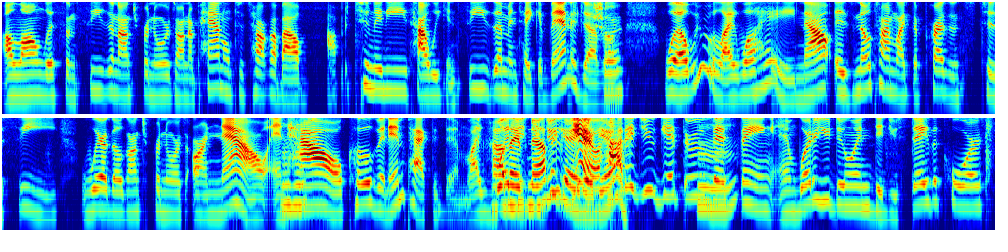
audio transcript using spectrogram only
along with some seasoned entrepreneurs on a panel to talk about opportunities, how we can seize them and take advantage of Sure. them. Well, we were like, well, hey, now is no time like the presence to see where those entrepreneurs are now and mm-hmm. how COVID impacted them. Like, How what did you do? Yeah, yeah. how did you get through this mm-hmm. thing and what are you doing? Did you stay the course?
